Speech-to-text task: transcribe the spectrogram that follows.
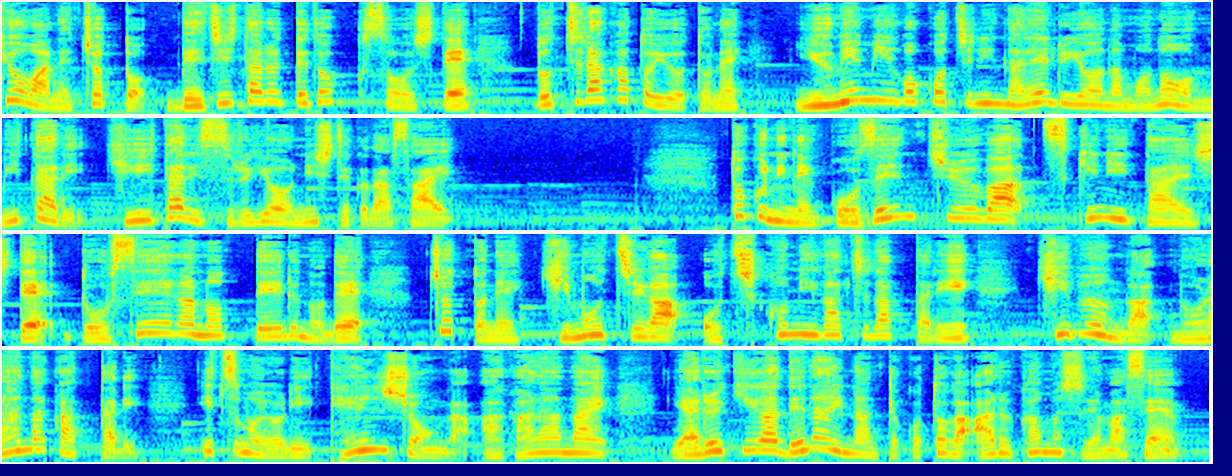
今日はね、ちょっとデジタルデトックスをして、どちらかというとね、夢見心地になれるようなものを見たり、聞いたりするようにしてください。特にね、午前中は月に対して土星が乗っているので、ちょっとね、気持ちが落ち込みがちだったり、気分が乗らなかったり、いつもよりテンションが上がらない、やる気が出ないなんてことがあるかもしれません。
